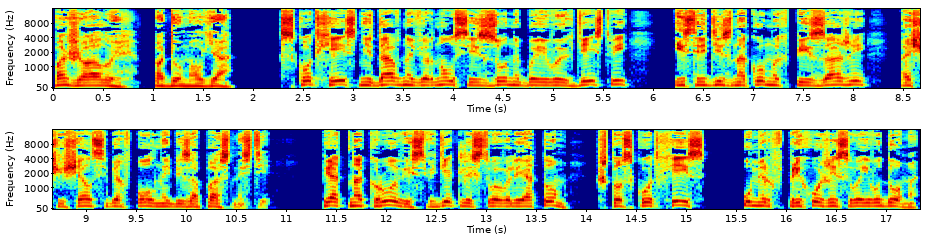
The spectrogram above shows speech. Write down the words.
«Пожалуй», — подумал я. Скотт Хейс недавно вернулся из зоны боевых действий и среди знакомых пейзажей ощущал себя в полной безопасности. Пятна крови свидетельствовали о том, что Скотт Хейс умер в прихожей своего дома,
